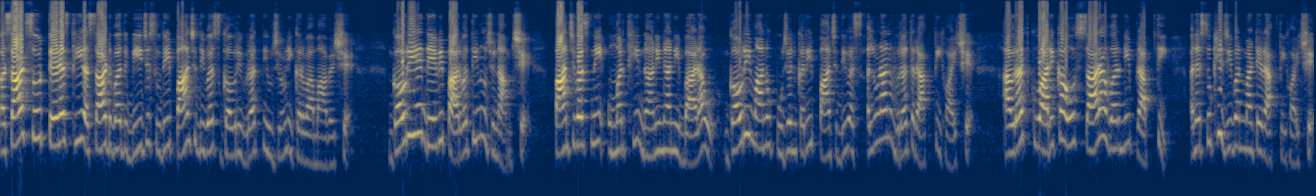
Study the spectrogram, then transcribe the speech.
અષાઢ સુદ તેરસથી અષાઢ વદ બીજ સુધી પાંચ દિવસ ગૌરી વ્રતની ઉજવણી કરવામાં આવે છે. ગૌરી એ દેવી પાર્વતીનું જ નામ છે. પાંચ વર્ષની ઉંમરથી નાની નાની બાળાઓ ગૌરી માનું પૂજન કરી પાંચ દિવસ અલુણાનું વ્રત રાખતી હોય છે. આ વ્રત કુવારિકાઓ સારા વરની પ્રાપ્તિ અને સુખી જીવન માટે રાખતી હોય છે.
